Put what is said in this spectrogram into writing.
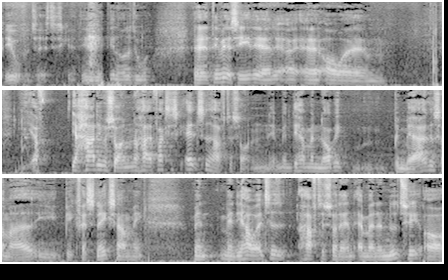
Det er jo fantastisk, ja. Det er, det er noget, der dur. Øh, det vil jeg sige, det er det. Og, og øh, jeg, jeg har det jo sådan, og har jeg faktisk altid haft det sådan, men det har man nok ikke bemærket så meget i Big Fat Snake sammenhæng. Men, men jeg har jo altid haft det sådan, at man er nødt til at...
